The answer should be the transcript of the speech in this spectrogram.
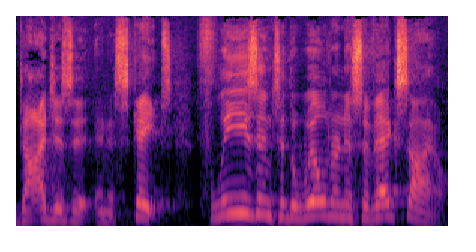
dodges it, and escapes, flees into the wilderness of exile,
